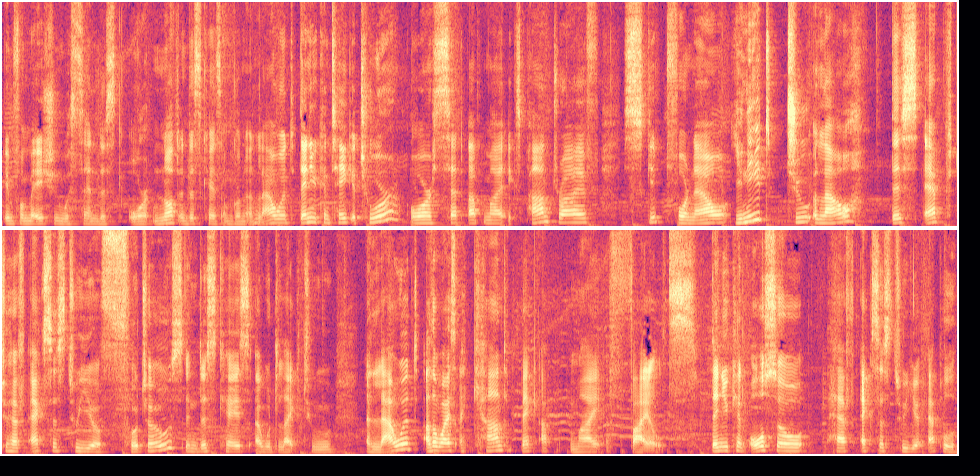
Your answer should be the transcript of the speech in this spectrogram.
information with SanDisk or not. In this case, I'm gonna allow it. Then you can take a tour or set up my iXpand drive, skip for now. You need to allow this app to have access to your photos. In this case, I would like to allow it. Otherwise, I can't back up my files. Then you can also have access to your Apple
